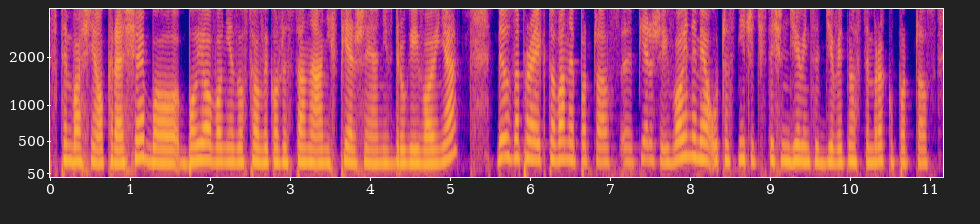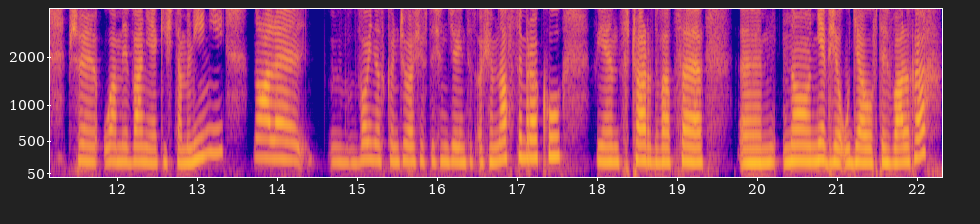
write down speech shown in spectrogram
w tym właśnie okresie, bo bojowo nie został wykorzystany ani w pierwszej, ani w drugiej wojnie. Był zaprojektowany podczas y, pierwszej wojny, miał uczestniczyć w 1919 roku podczas przełamywania jakichś tam linii, no ale wojna skończyła się w 1918 roku, więc Char 2C ym, no, nie wziął udziału w tych walkach.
